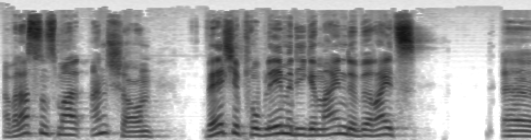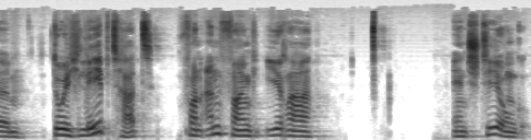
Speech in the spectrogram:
Aber lasst uns mal anschauen, welche Probleme die Gemeinde bereits äh, durchlebt hat von Anfang ihrer Entstehung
